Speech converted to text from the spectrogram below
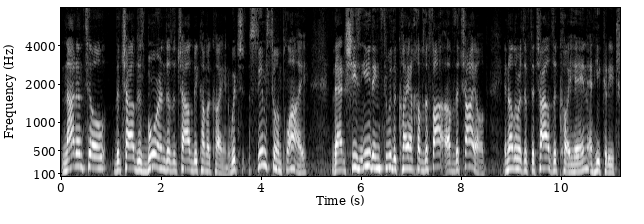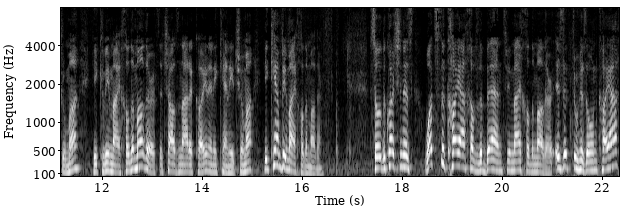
Not until the child is born does the child become a kayin, which seems to imply that she's eating through the koyach of the fa- of the child. In other words, if the child's a kohen and he could eat truma, he could be Michael the mother. If the child's not a kohen and he can't eat truma, he can't be Michael the mother. So the question is, what's the koyach of the ben to be Michael the mother? Is it through his own koyach?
